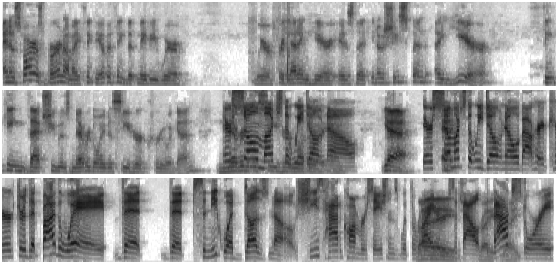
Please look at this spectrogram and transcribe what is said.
And as far as Burnham, I think the other thing that maybe we're we're forgetting here is that you know she spent a year thinking that she was never going to see her crew again. There's so much that we don't again. know. Yeah. There's so and, much that we don't know about her character that by the way that that Sonequa does know. She's had conversations with the right, writers about right, the backstory right.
